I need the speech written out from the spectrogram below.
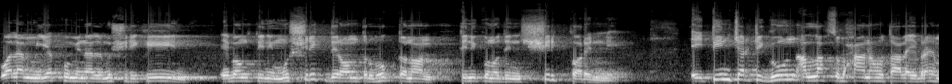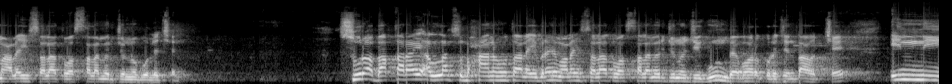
ওয়ালাম ইয়াকু মিনাল মুশরিকিন। এবং তিনি মুশরিকদের অন্তর্ভুক্ত নন, তিনি কোনোদিন শিরক করেননি। এই তিন চারটি গুণ আল্লাহ তাআলা ইব্রাহিম আলাইহিস সালাতু জন্য বলেছেন। সূরা বাকারায় আল্লাহ তাআলা ইব্রাহিম আলাইহিস সালাতু ওয়াস জন্য যে গুণ ব্যবহার করেছেন তা হচ্ছে, ইন্নী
